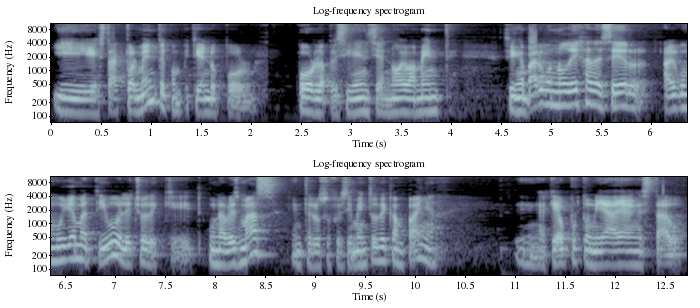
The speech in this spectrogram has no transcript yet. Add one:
y está actualmente compitiendo por, por la presidencia nuevamente. Sin embargo, no deja de ser algo muy llamativo el hecho de que, una vez más, entre los ofrecimientos de campaña, en aquella oportunidad hayan estado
